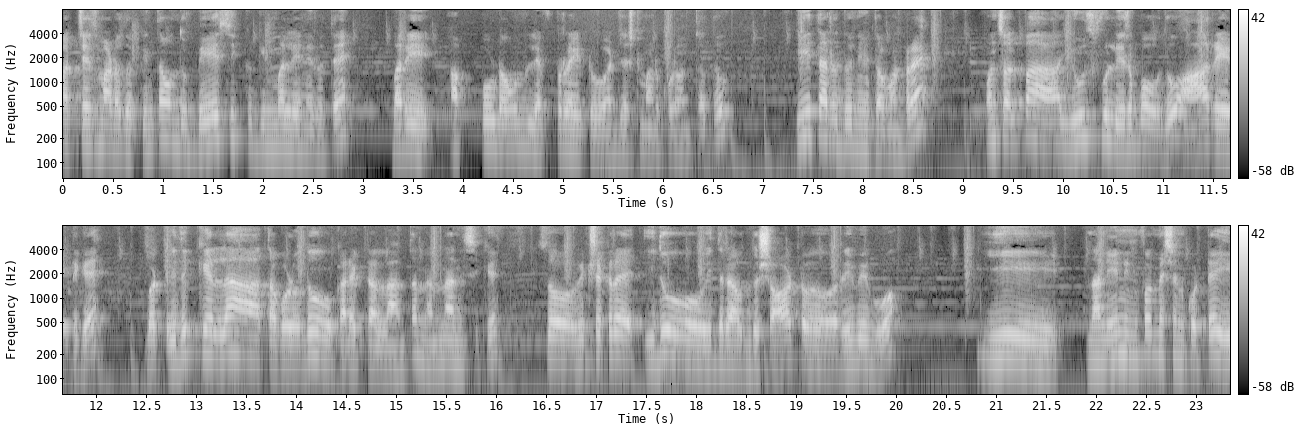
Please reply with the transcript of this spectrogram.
ಪರ್ಚೇಸ್ ಮಾಡೋದಕ್ಕಿಂತ ಒಂದು ಬೇಸಿಕ್ ಗಿಂಬಲ್ ಏನಿರುತ್ತೆ, ಬರೀ up down left right adjust ಮಾಡಿಕೊಡುವಂಥದ್ದು ಈ ಥರದ್ದು ನೀವು ತೊಗೊಂಡ್ರೆ ಒಂದು ಸ್ವಲ್ಪ ಯೂಸ್ಫುಲ್ ಇರ್ಬೋದು ಆ ರೇಟ್ಗೆ ಬಟ್ ಇದಕ್ಕೆಲ್ಲ ತಗೊಳ್ಳೋದು ಕರೆಕ್ಟ್ ಅಲ್ಲ ಅಂತ ನನ್ನ ಅನಿಸಿಕೆ. ಸೊ ವೀಕ್ಷಕರೇ, ಇದು ಇದರ ಒಂದು ಶಾರ್ಟ್ ರಿವ್ಯೂ ಈ ನಾನೇನು ಇನ್ಫಾರ್ಮೇಷನ್ ಕೊಟ್ಟೆ, ಈ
